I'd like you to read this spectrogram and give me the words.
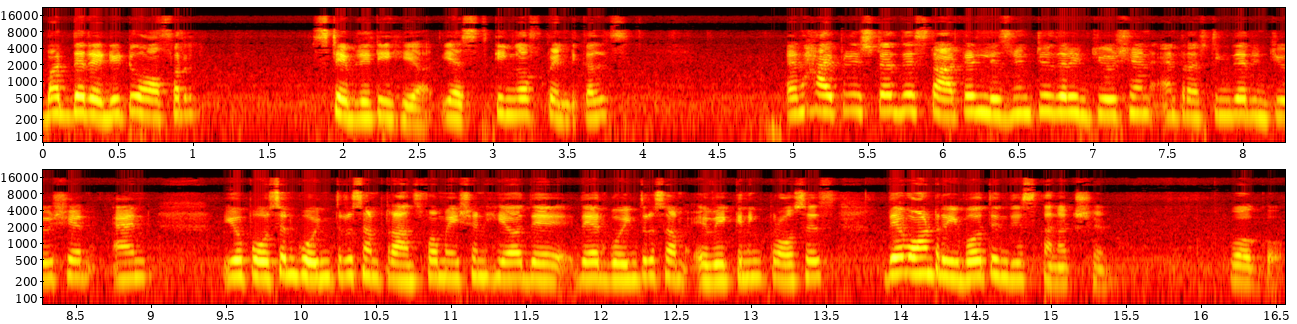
but they're ready to offer stability here. Yes king of pentacles. And high priestess they started listening to their intuition and trusting their intuition and your person going through some transformation here. They they are going through some awakening process. They want rebirth in this connection. Virgo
